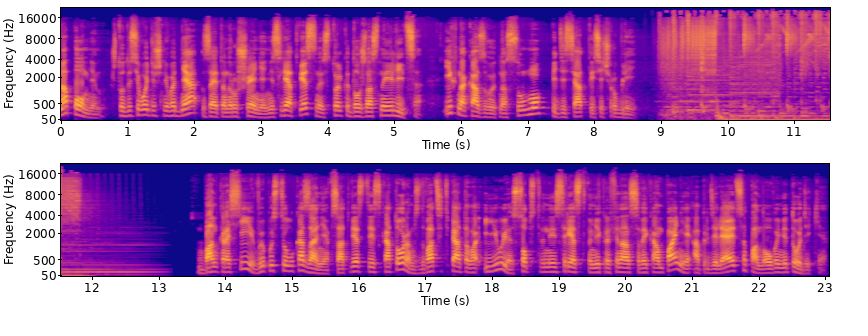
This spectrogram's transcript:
Напомним, что до сегодняшнего дня за это нарушение несли ответственность только должностные лица. Их наказывают на сумму 50 тысяч рублей. Банк России выпустил указание, в соответствии с которым с 25 июля собственные средства микрофинансовой компании определяются по новой методике.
